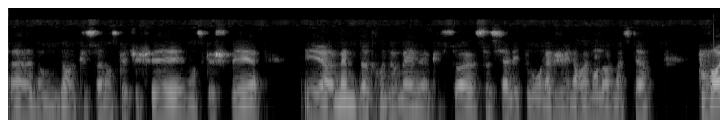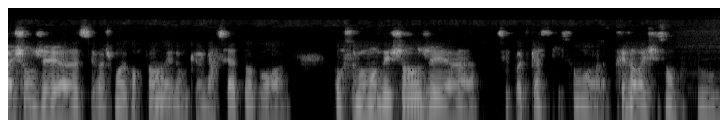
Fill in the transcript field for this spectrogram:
Euh, donc, dans, que ce soit dans ce que tu fais, et dans ce que je fais, et euh, même d'autres domaines, que ce soit social et tout, on l'a vu énormément dans le master. Pouvoir échanger, euh, c'est vachement important. Et donc, euh, merci à toi pour pour ce moment d'échange et ces podcasts qui sont très enrichissants pour tout le monde.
